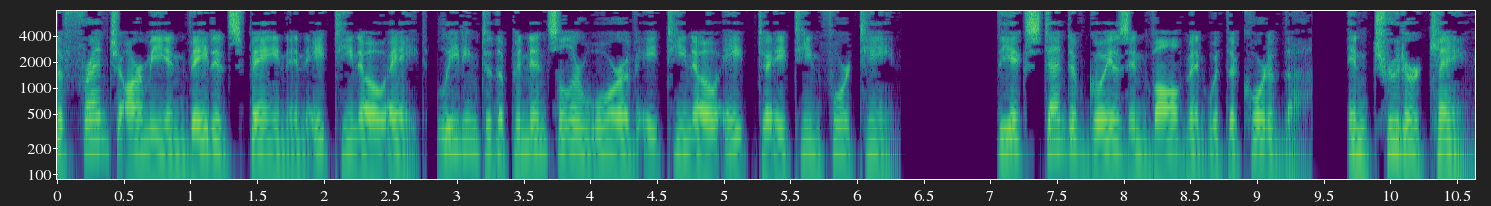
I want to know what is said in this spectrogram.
The French army invaded Spain in 1808, leading to the Peninsular War of 1808–1814. The extent of Goya's involvement with the court of the «intruder king»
